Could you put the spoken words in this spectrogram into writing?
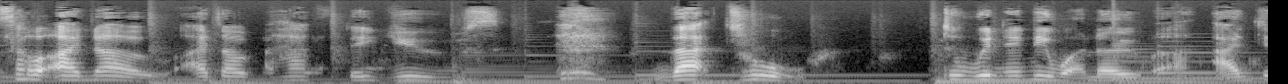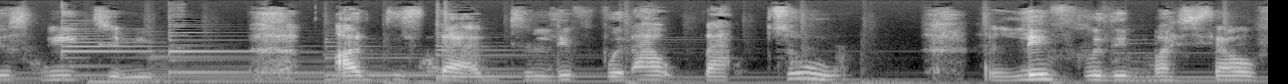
So I know I don't have to use that tool to win anyone over. I just need to understand to live without that tool and live within myself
